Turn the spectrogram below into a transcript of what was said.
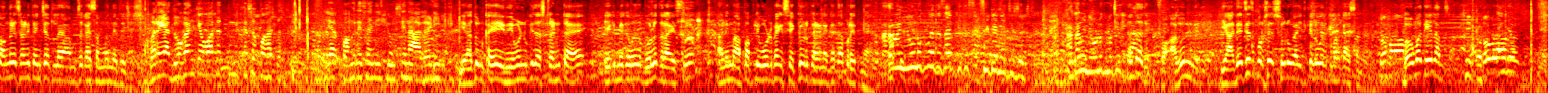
काँग्रेस आणि त्यांच्यातला. आमचं काय संबंध आहे त्याच्याशी? बरं या दोघांच्या वादात तुम्ही कसं पाहता? या काँग्रेस आणि शिवसेना आघाडी? यातून काही निवडणुकीचा स्टंट आहे. एकमेकाबद्दल बोलत राहायचं आणि मग आपापली वोट बँक सेक्युअर करण्याकरता प्रयत्न आहे. आगामी निवडणुकीमध्ये साहेब किती सीट येण्याची आगामी निवडणुकीमध्ये अजून याद्याचेच प्रोसेस सुरू आहे. इतके लोक तुम्हाला काय सांगू बहुमत येईल आमचं.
